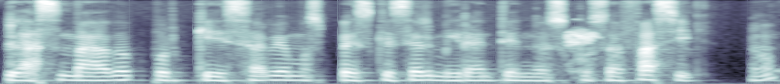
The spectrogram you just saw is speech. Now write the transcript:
plasmado, porque sabemos pues que ser migrante no es cosa fácil, ¿no?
